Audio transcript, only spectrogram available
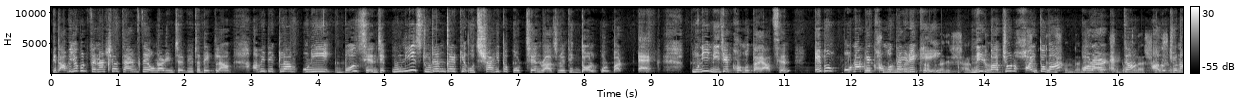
কিন্তু আমি যখন ফিনান্সিয়াল টাইমসে ওনার ইন্টারভিউটা দেখলাম, আমি দেখলাম উনি বলছেন যে উনি স্টুডেন্টদেরকে উৎসাহিত করছেন রাজনৈতিক দল করবার। এক। উনি নিজে ক্ষমতায় আছেন এবং ওনাকে ক্ষমতায় রেখেই নির্বাচন হয়তোবা করার একটা আলোচনা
